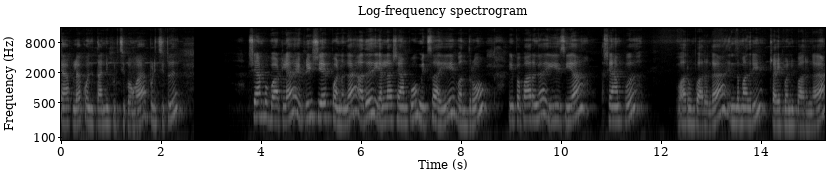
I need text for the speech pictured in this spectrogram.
டேப்பில் கொஞ்சம் தண்ணி பிடிச்சிக்கோங்க. பிடிச்சிட்டு ஷாம்பு பாட்டிலை எப்படி ஷேக் பண்ணுங்கள் அது எல்லா ஷாம்பும் மிக்ஸ் ஆகி வந்துடும் இப்போ பாருங்கள் ஈஸியாக ஷாம்பு வரும் பாருங்கள் இந்த மாதிரி ட்ரை பண்ணி பாருங்கள்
